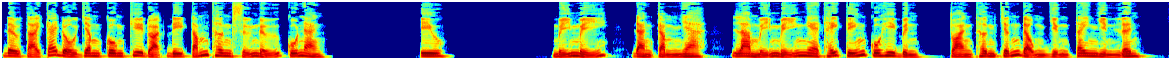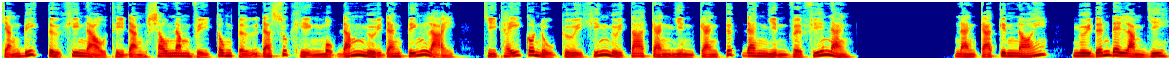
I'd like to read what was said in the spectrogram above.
Đều tại cái đồ dâm côn kia đoạt đi tấm thân xử nữ của nàng. Yêu. Mỹ Mỹ, đàn cầm nha, La Mỹ Mỹ nghe thấy tiếng của Hi Bình, toàn thân chấn động dừng tay nhìn lên, chẳng biết từ khi nào thì đằng sau năm vị công tử đã xuất hiện một đám người đang tiến lại, chỉ thấy có nụ cười khiến người ta càng nhìn càng tức đang nhìn về phía nàng. Nàng cả kinh nói, ngươi đến đây làm gì?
